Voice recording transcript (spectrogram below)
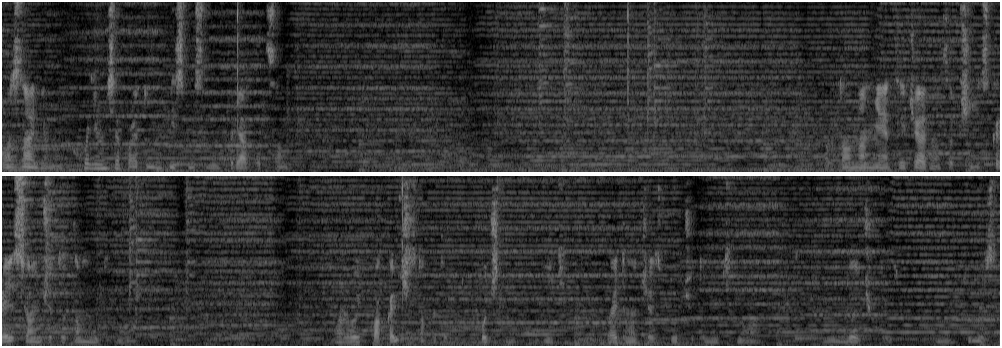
Он знает, где мы находимся, поэтому бессмысленно прятаться. Как-то он нам не отвечает на сообщение. Скорее всего, он что-то там мутного. Может быть, по количеству хотя хочет видеть. Поэтому сейчас будет что-то мутного. Не дочку. Ну, интересно.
